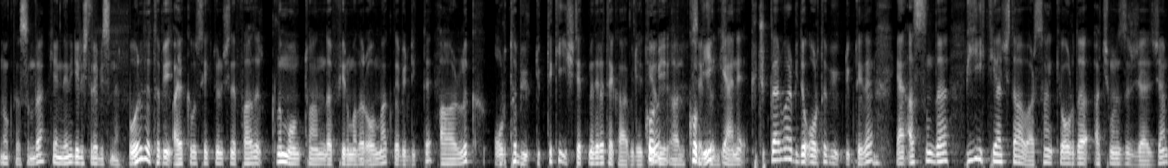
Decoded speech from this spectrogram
noktasında kendilerini geliştirebilsinler. Bu arada tabii ayakkabı sektörünün içinde farklı montuanda firmalar olmakla birlikte ağırlık orta büyüklükteki işletmelere tekabül ediyor. Kobi Kobi yani küçükler var bir de orta büyüklükte de. Yani aslında bir ihtiyaç daha var. Sanki orada açmanızı rica edeceğim.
